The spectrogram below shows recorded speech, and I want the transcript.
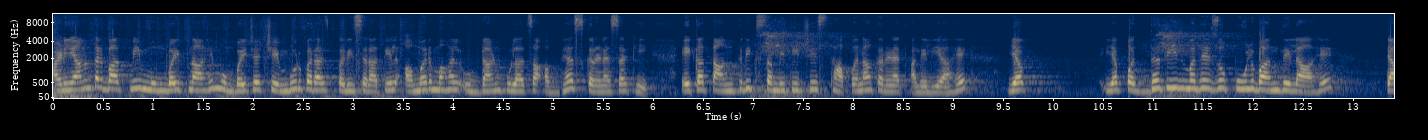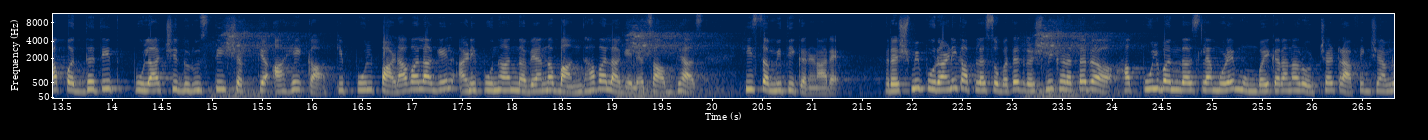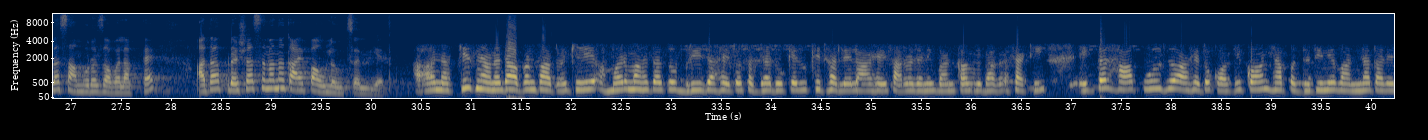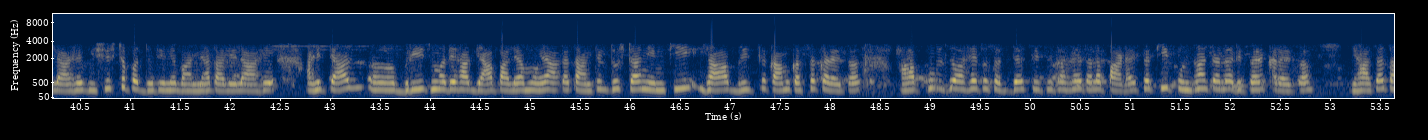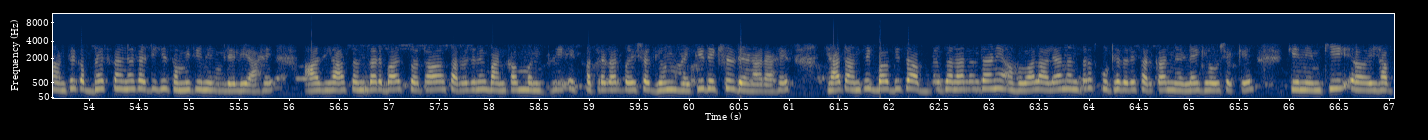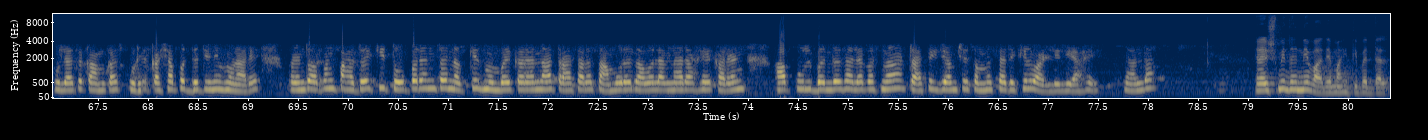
आणि यानंतर बातमी मुंबईतनं आहे मुंबईच्या चेंबूर परिसरातील अमरमहल उड्डाणपुलाचा अभ्यास करण्यासाठी एका तांत्रिक समितीची स्थापना करण्यात आलेली आहे. या या पद्धतींमध्ये जो पूल बांधलेला आहे त्या पद्धतीत पुलाची दुरुस्ती शक्य आहे का? की पूल पाडावा लागेल आणि पुन्हा नव्यानं बांधावा लागेल याचा अभ्यास ही समिती करणार आहे. रश्मी पुराणिक आपल्यासोबत आहेत. रश्मी खरं तर हा पूल बंद असल्यामुळे मुंबईकरांना रोजच्या ट्रॅफिक जॅमला सामोरं जावं लागतंय. आता प्रशासनानं काय पावलं उचलली आहेत? नक्कीच ज्ञानदा आपण पाहतोय की अमर महचा जो ब्रिज आहे तो सध्या डोकेदुखी ठरलेला आहे सार्वजनिक बांधकाम विभागासाठी. एकतर हा पूल जो आहे तो कॉलिकॉन ह्या पद्धतीने बांधण्यात आलेला आहे विशिष्ट पद्धतीने बांधण्यात आलेला आहे आणि त्याच ब्रिजमध्ये हा गॅप आल्यामुळे आता तांत्रिकदृष्ट्या नेमकी ह्या ब्रिजचं काम कसं करायचं? हा पूल जो आहे तो सध्या स्थितीत आहे त्याला पाडायचं की पुन्हा त्याला रिपेअर करायचं? ह्याचा तांत्रिक अभ्यास करण्यासाठी ही समिती नेमलेली आहे. आज ह्या संदर्भात स्वतः सार्वजनिक बांधकाम मंत्री एक पत्रकार परिषद घेऊन माहिती देखील देणार आहेत. ह्या तांत्रिक बाबीचा अभ्यास झाल्यानंतर आणि अहवाल आल्यानंतरच कुठेतरी सरकार निर्णय घेऊ शकेल की नेमकी ह्या पुलाचं कामकाज पुढे कशा पद्धतीने होणार आहे. परंतु आपण पाहतोय की तोपर्यंत नक्कीच मुंबईकरांना त्रासाला सामोरं जावं लागणार आहे कारण हा पूल बंद झाल्यापासून ट्रॅफिक जॅमची समस्या देखील वाढलेली आहे. रश्मी धन्यवाद या माहितीबद्दल.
